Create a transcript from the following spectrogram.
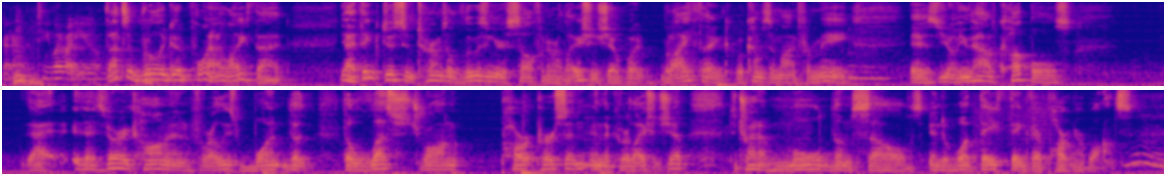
better on the team. What about you? That's a really good point. I like that. Yeah, I think just in terms of losing yourself in a relationship, what, what I think, what comes to mind for me, mm-hmm. is you know you have couples that it's very common for at least one the the less strong part person in the mm-hmm. relationship to try to mold themselves into what they think their partner wants. Mm.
